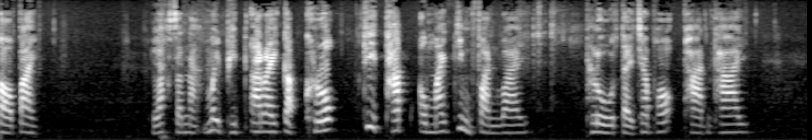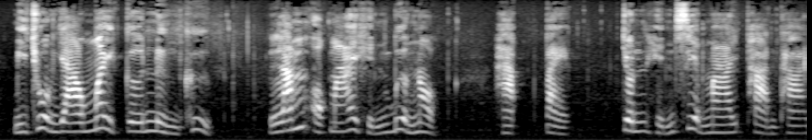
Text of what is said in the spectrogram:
ต่อไป ลักษณะไม่ผิดอะไรกับครกที่ทับเอาไม้จิ้มฟันไว้โผล่แต่เฉพาะผ่านท้าย มีช่วงยาวไม่เกินหนึ่งคืบ ล้ำออกมาให้เห็นเบื้องนอก หักแตกจนเห็นเสี้ยนไม้ผ่านท้าย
